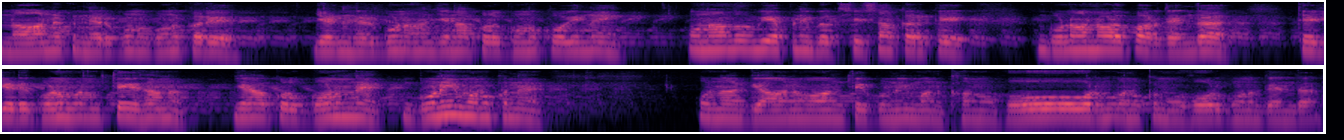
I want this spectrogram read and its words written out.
ਨਾਨਕ ਨਿਰਗੁਣ ਗੁਣ ਕਰੇ। ਜਿਹੜੇ ਨਿਰਗੁਣ ਹਨ, ਜਿਨ੍ਹਾਂ ਕੋਲ ਗੁਣ ਕੋਈ ਨਹੀਂ, ਉਹਨਾਂ ਨੂੰ ਵੀ ਆਪਣੀ ਬਖਸ਼ਿਸ਼ਾਂ ਕਰਕੇ ਗੁਣਾਂ ਨਾਲ ਭਰ ਦਿੰਦਾ ਹੈ। ਤੇ ਜਿਹੜੇ ਗੁਣਵੰਤੇ ਹਨ, ਜਿਨ੍ਹਾਂ ਕੋਲ ਗੁਣ ਨੇ, ਗੁਣੀ ਮਨੁੱਖ ਨੇ ਉਹਨਾਂ ਗਿਆਨਵਾਨ ਤੇ ਗੁਣੀ ਮਨੁੱਖਾਂ ਨੂੰ ਹੋਰ ਮਨੁੱਖ ਨੂੰ ਹੋਰ ਗੁਣ ਦਿੰਦਾ।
